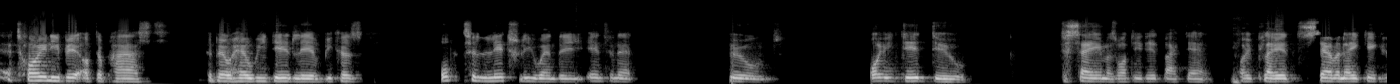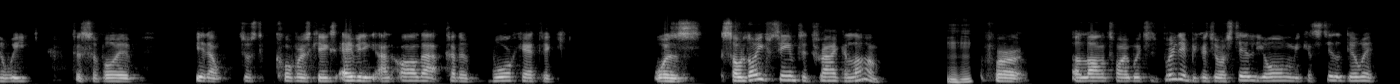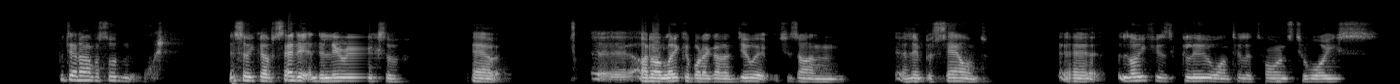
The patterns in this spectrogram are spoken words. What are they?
a tiny bit of the past about how we did live because up to literally when the internet boomed, I did do the same as what they did back then. Mm. I played seven, eight gigs a week to survive, you know, just covers gigs, everything, and all that kind of work ethic was so life seemed to drag along. Mhm. for a long time, which is brilliant because you're still young, we can still do it. But then all of a sudden, it's like I've said it in the lyrics of uh, uh, I don't like it, but I gotta do it, which is on Olympus Sound. Uh, life is glue until it turns to ice.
